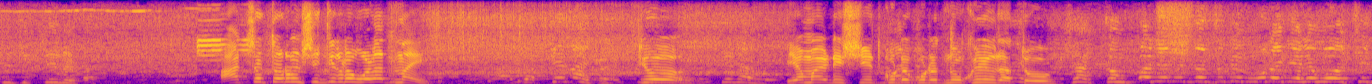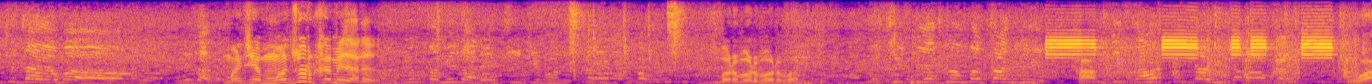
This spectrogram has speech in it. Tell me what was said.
शेती केली पाहिजे आजचं तरुण शेतीकडे वळत नाही. ते नाही करत. त्यो- ते नाही होत. एम आय डी शेत कुठं कुठं नोकरीला जातो. त्या कंपनीने जर तुम्ही मोठं गेल्यामुळे शेतीचा अं, झालं म्हणजे मजूर कमी झालं. कमी झालं म्हणून. बरोबर बरोबर. एक नंबर चांगली. हा. वा.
